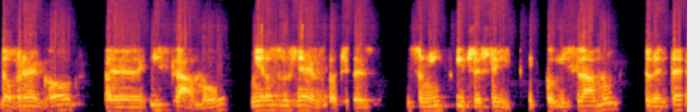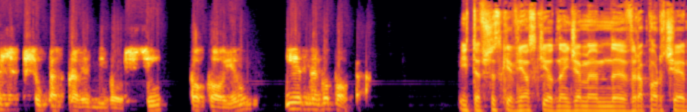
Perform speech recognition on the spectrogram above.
dobrego e, islamu, nie rozróżniając go, czy to jest sunnicki czy szyicki, tylko islamu, który też szuka sprawiedliwości, pokoju i jednego Boga. I te wszystkie wnioski odnajdziemy w raporcie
